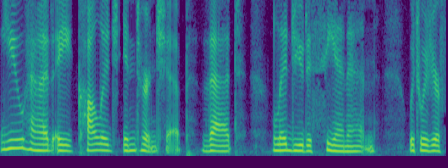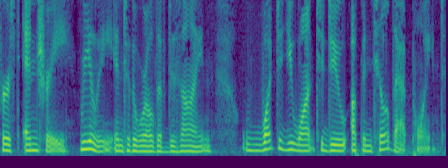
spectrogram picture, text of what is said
You had a college internship that led you to CNN, which was your first entry really into the world of design. What did you want to do up until that point?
